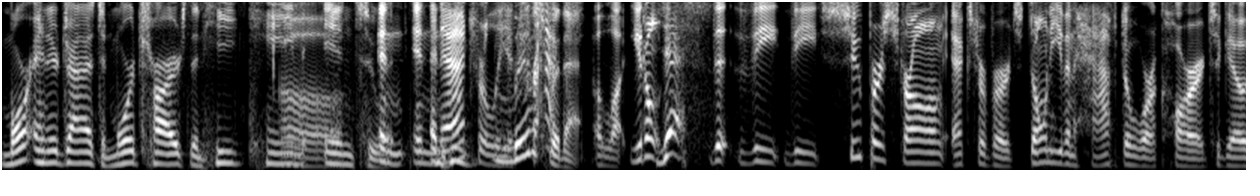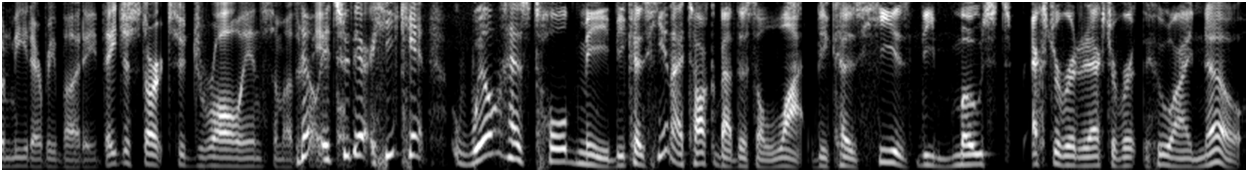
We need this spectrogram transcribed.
more energized and more charged than he came into Oh. and, it and he naturally lives for that a lot. You don't. Yes. The the the super strong extroverts don't even have to work hard to go and meet everybody. They just start to draw in some other No, people. it's who they're. He can't. Will has told me because he and I talk about this a lot because he is the most extroverted extrovert who I know.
